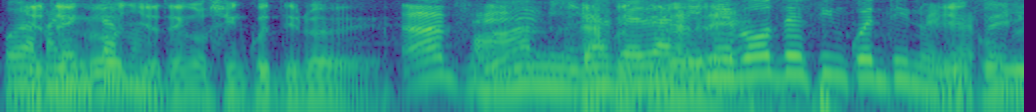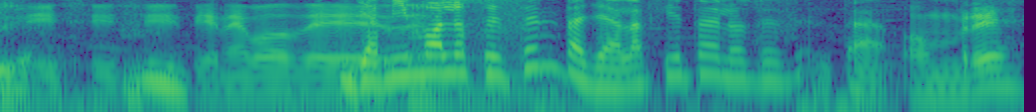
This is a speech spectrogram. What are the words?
Pues Yo tengo, aparenta yo más. tengo 59. Ah, sí. Ah, mira, es verdad, 59. tiene voz de 59. Sí, Sí, sí. sí, tiene voz de... Ya mismo a los 60, ya la fiesta de los 60. Hombre,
